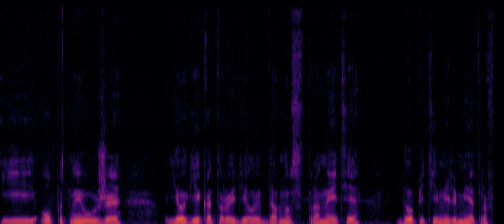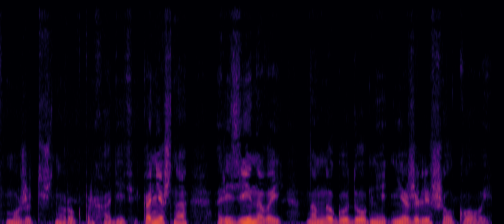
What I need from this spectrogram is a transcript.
И опытные уже йоги, которые делают давно в странете, до 5 миллиметров может шнурок проходить. Конечно, резиновый намного удобнее, нежели шелковый.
